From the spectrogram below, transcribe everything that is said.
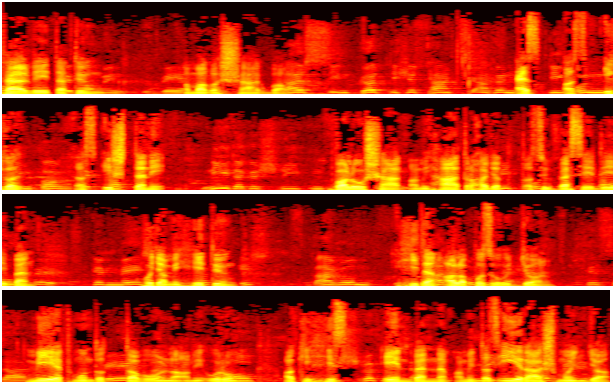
felvétetünk a magasságba. Ez az, igaz, az isteni valóság, ami hátrahagyott az ő beszédében, hogy a mi hitünk hiten alapozódjon. Miért mondotta volna a mi Urunk, aki hisz én bennem, amint az írás mondja,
